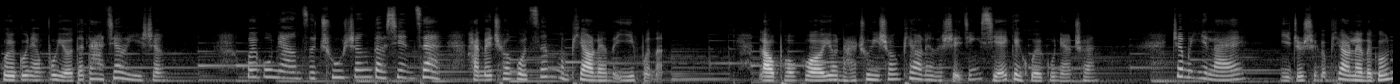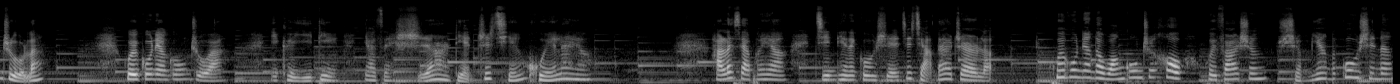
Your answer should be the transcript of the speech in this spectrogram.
灰姑娘不由得大叫一声。灰姑娘自出生到现在还没穿过这么漂亮的衣服呢。老婆婆又拿出一双漂亮的水晶鞋给灰姑娘穿，这么一来，你就是个漂亮的公主了。灰姑娘公主啊，你可一定要在十二点之前回来哟。好了，小朋友，今天的故事就讲到这儿了。灰姑娘到王宫之后会发生什么样的故事呢？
